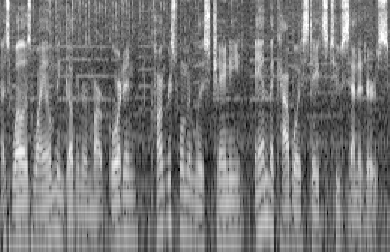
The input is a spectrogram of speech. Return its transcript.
as well as Wyoming Governor Mark Gordon, Congresswoman Liz Cheney, and the Cowboy State's two senators.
